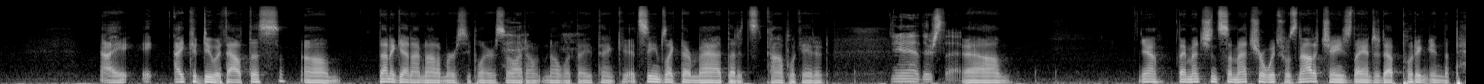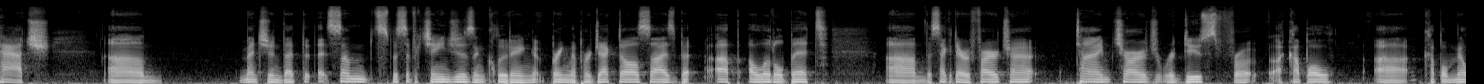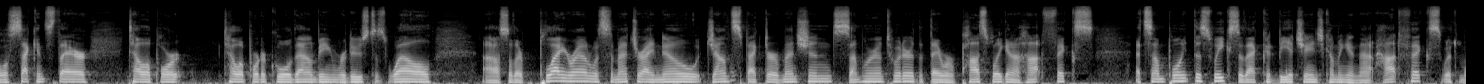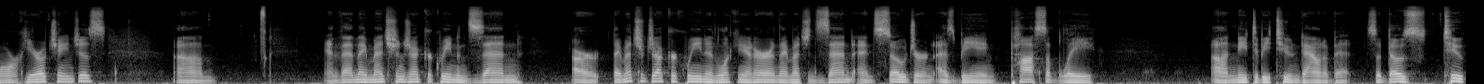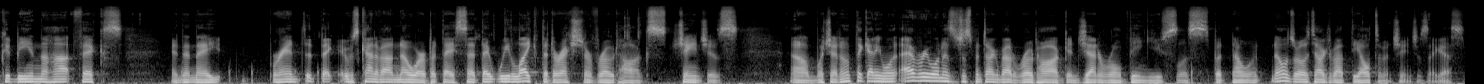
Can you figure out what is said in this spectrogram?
I I could do without this. Um, then again, I'm not a Mercy player, so I don't know what they think. It seems like they're mad that it's complicated. Yeah, there's that. Um, yeah, they mentioned Symmetra, which was not a change they ended up putting in the patch. Um, mentioned that, th- that some specific changes, including bring the projectile size up a little bit, um, the secondary fire cha- time charge reduced for a couple a uh, couple milliseconds there. Teleport teleporter cooldown being reduced as well. Uh, so they're playing around with Symmetra. I know Jon Spector mentioned somewhere on Twitter that they were possibly going to hot fix at some point this week. So that could be a change coming in that hot fix with more hero changes. Um, and then they mentioned Junker Queen and Zen. Are they mentioned Junker Queen and looking at her, and they mentioned Zen and Sojourn as being possibly uh, need to be tuned down a bit. So those two could be in the hot fix, and then they ran. It was kind of out of nowhere, but they said that we like the direction of Roadhog's changes, um, which I don't think anyone, everyone has just been talking about Roadhog in general being useless, but no one, no one's really talked about the ultimate changes. I guess.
